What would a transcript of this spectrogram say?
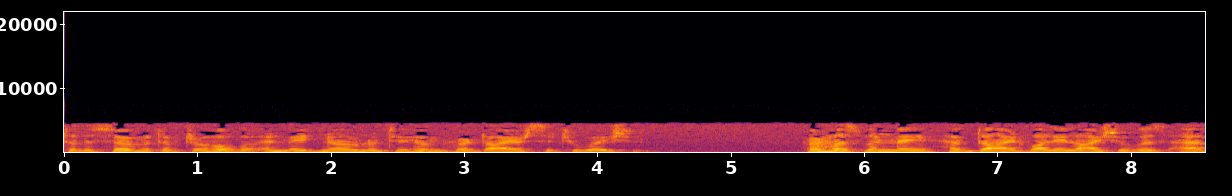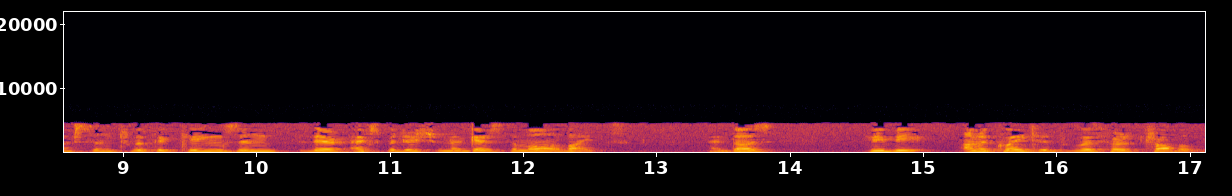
to the servant of Jehovah and made known unto him her dire situation. Her husband may have died while Elisha was absent with the kings in their expedition against the Moabites, and thus he be unacquainted with her troubles.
